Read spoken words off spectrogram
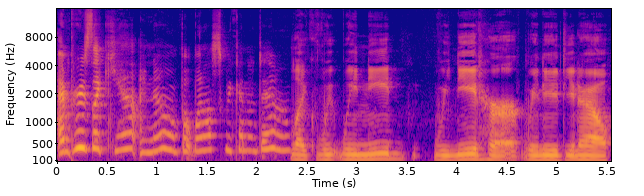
and Prue's like, yeah, I know, but what else are we gonna do? Like we we need we need her. We need, you know,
